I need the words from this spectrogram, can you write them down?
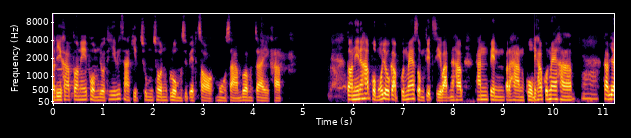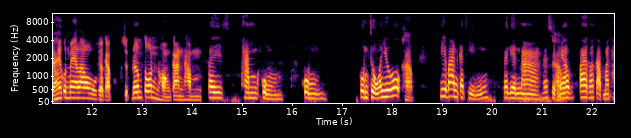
วัสดีครับ ตอนนี้ผมอยู่ที่วิสาหกิจชุมชนกลุ่ม 11 ศอก หมู่ 3 รวมใจครับ ตอนนี้นะครับ ผมก็อยู่กับคุณแม่สมจิตศรีวัฒน์นะครับ ท่านเป็นประธานกลุ่มครับ คุณแม่ครับ จ้าครับอยากให้คุณแม่เล่าเกี่ยวกับจุดเริ่มต้นของการทำไปทำกลุ่มกลุ่ม กลุ่มสูงอายุครับ ที่บ้านกระถินไปเรียนมาแล้วเสร็จครับ แล้วป้าก็กลับมาท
